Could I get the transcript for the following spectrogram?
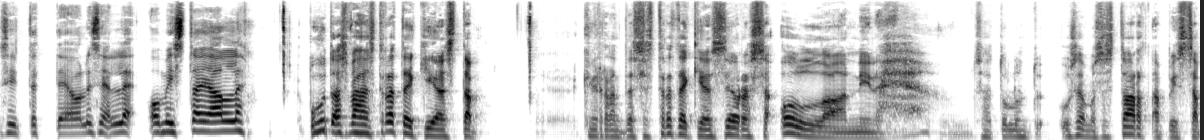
sitten teolliselle omistajalle. Puhutaan vähän strategiasta. Kerran tässä strategian seurassa ollaan, niin sä oot tullut useammassa startupissa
